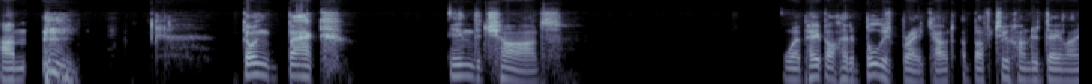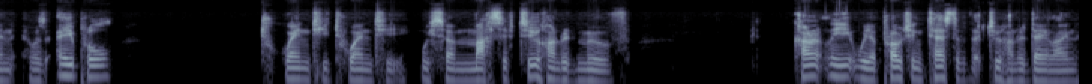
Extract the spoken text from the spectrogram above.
Um, going back in the chart where PayPal had a bullish breakout above 200 day line, it was April 2020, we saw a massive 200 move. Currently, we're approaching test of the 200 day line,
